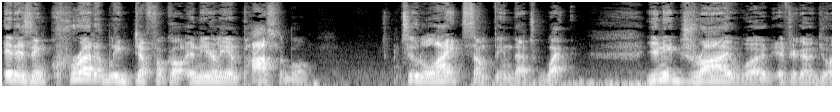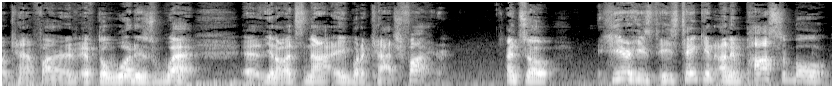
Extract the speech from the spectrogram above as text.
it is incredibly difficult and nearly impossible to light something that's wet. You need dry wood if you're going to do a campfire. If, if the wood is wet, uh, you know, it's not able to catch fire. And so here he's he's taking an impossible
